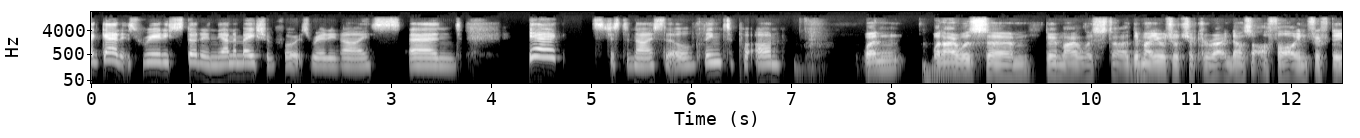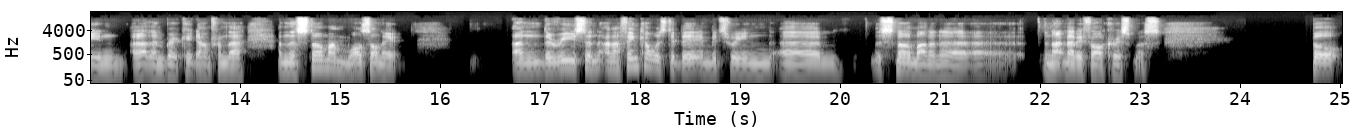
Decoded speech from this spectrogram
again, it's really stunning. The animation for it's really nice. And yeah, it's just a nice little thing to put on when when I was um, doing my list, I did my usual trick of writing down sort of 14, 15, uh, then break it down from there. And the snowman was on it. And the reason, and I think I was debating between um, the snowman and uh, the nightmare before Christmas. But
